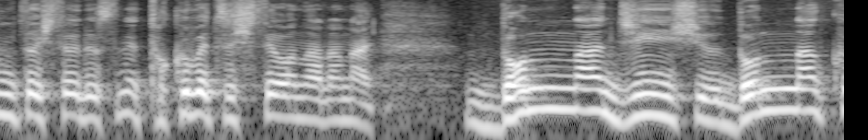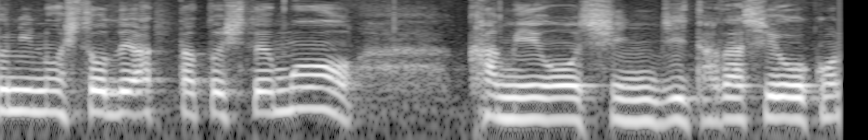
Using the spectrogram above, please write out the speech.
民としてですね特別してはならないどんな人種どんな国の人であったとしても神を信じ正しい行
